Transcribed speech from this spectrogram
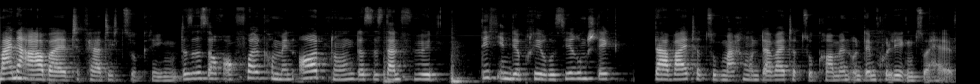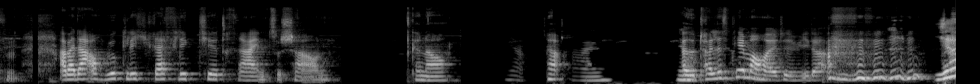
meine Arbeit fertig zu kriegen. Das ist auch, auch vollkommen in Ordnung, dass es dann für dich in der Priorisierung steht, da weiterzumachen und da weiterzukommen und dem Kollegen zu helfen. Aber da auch wirklich reflektiert reinzuschauen. Genau. Ja, total. Ja. Ja. Also tolles Thema heute wieder. ja,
